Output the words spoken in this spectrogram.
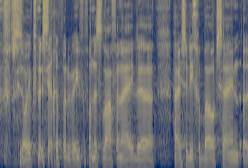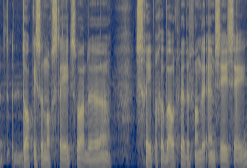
zou je kunnen zeggen, verweven van de slavernij. De huizen die gebouwd zijn, het dok is er nog steeds, waar de schepen gebouwd werden van de MCC.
